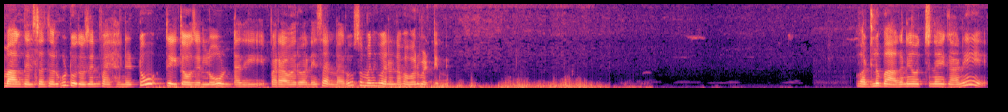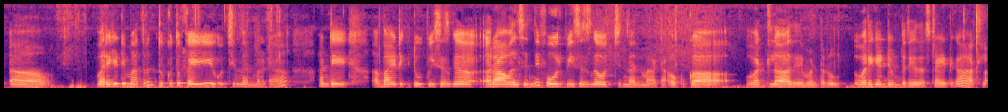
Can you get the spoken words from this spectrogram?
మాకు తెలిసినంత వరకు two thousand five hundred to three థౌజండ్లో ఉంటుంది పర్ అవర్ అనేసి అన్నారు. సో మనకి వన్ అండ్ హాఫ్ అవర్ పట్టింది. వడ్లు బాగానే వచ్చినాయి కానీ వరిగడ్డి మాత్రం తుక్కు తుక్కు అయ్యి వచ్చిందనమాట అంటే బయటికి టూ పీసెస్గా రావాల్సింది ఫోర్ పీసెస్గా వచ్చిందనమాట ఒక్కొక్క వడ్ల అదేమంటారు వరిగడ్డి ఉంటుంది కదా స్ట్రైట్గా అట్లా.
